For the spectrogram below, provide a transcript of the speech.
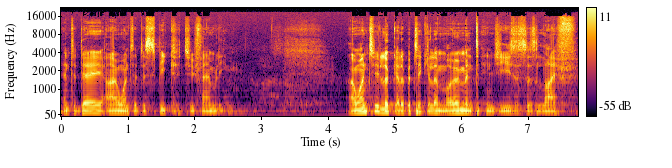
And today, I wanted to speak to family. I want to look at a particular moment in Jesus' life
